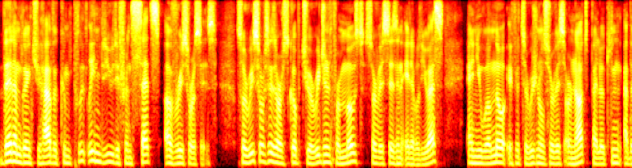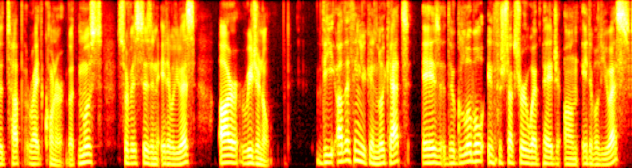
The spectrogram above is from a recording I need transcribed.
then I'm going to have a completely new different sets of resources. So resources are scoped to a region for most services in AWS, and you will know if it's a regional service or not by looking at the top right corner. But most services in AWS are regional. The other thing you can look at is the global infrastructure webpage on AWS.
